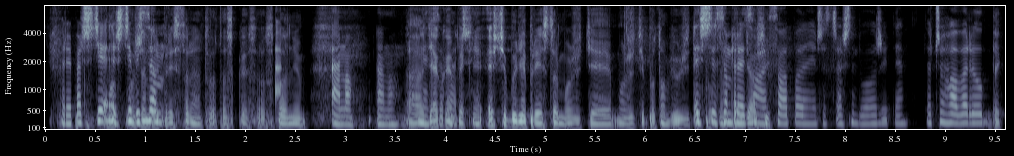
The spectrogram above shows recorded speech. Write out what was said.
Prepačte, Mo, ešte by som... priestor na tú otázku, ja sa ospravedlňujem. Áno, áno. A, ďakujem pekne. Ešte bude priestor, môžete, môžete potom využiť. Ešte som predsa len chcela povedať niečo strašne dôležité. To, čo hovoril... Tak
